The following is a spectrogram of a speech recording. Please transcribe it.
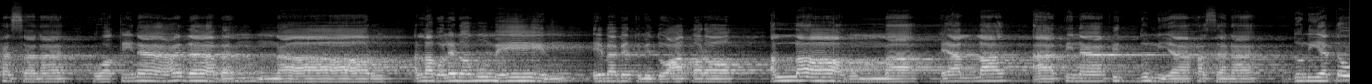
হাসানা ওয়া কিনা আযাবান নার আল্লাহ বলেন মুমিন, এভাবে তুমি দোয়া করো। আল্লাহুম্মা, হে আল্লাহ, আতিনা ফিদ দুনিয়া হাসানা, দুনিয়াতেও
